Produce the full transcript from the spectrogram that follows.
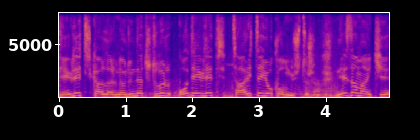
devlet çıkarlarının önünde tutulur o devlet tarihte yok olmuştur. Ne zaman ki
